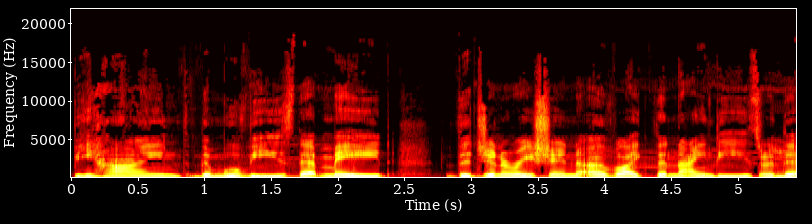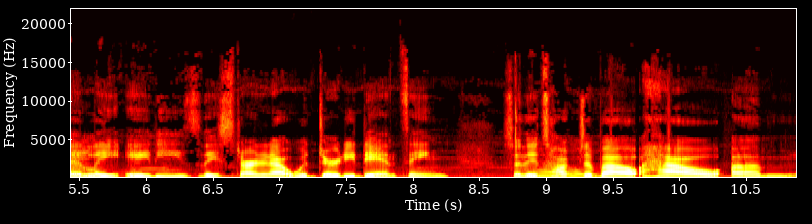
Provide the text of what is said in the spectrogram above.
behind the movies that made the generation of like the 90s or the late 80s. They started out with Dirty Dancing. So they talked about how um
